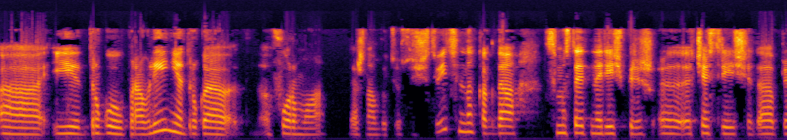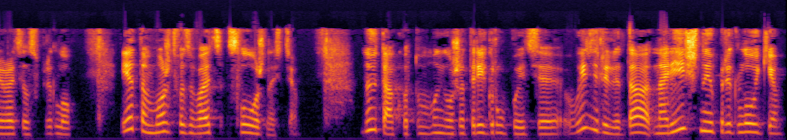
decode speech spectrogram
а, и другое управление, другая форма должна быть у когда самостоятельная речь, э, часть речи да, превратилась в предлог. И это может вызывать сложности. Ну и так, вот мы уже три группы эти выделили, да, наречные предлоги,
